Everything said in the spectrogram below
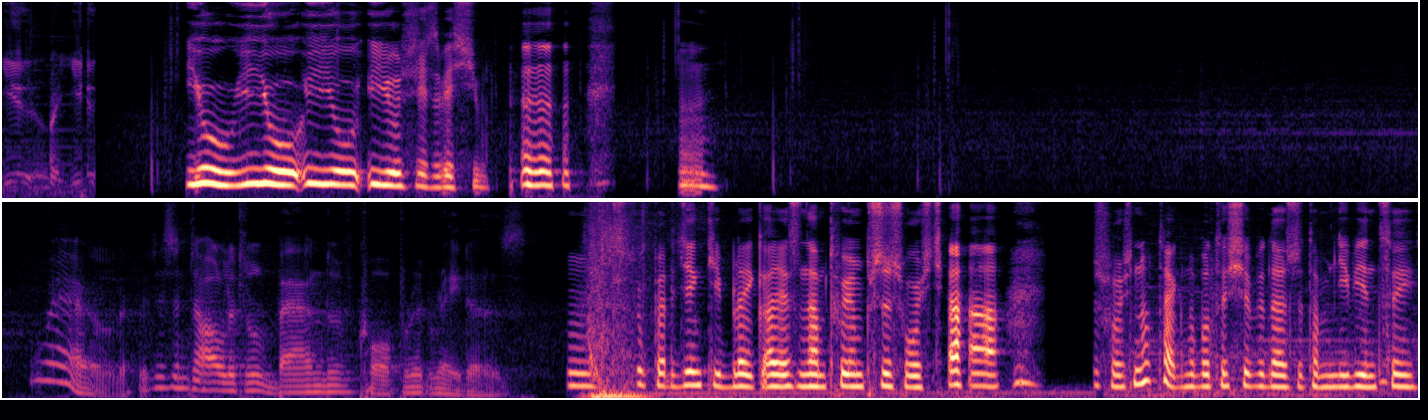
you. Ju, ju, ju, i już się zwiesił. Well, if it isn't our little band of corporate raiders. Mm, Super, dzięki Blake, ale znam twoją przyszłość. Haha. Przyszłość, no tak, no bo to się wydarzy tam mniej więcej,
